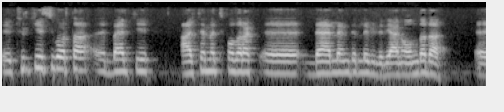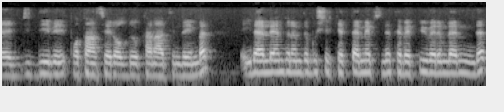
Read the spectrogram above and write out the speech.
E, Türkiye Sigorta e, belki alternatif olarak e, değerlendirilebilir. Yani onda da e, ciddi bir potansiyel olduğu kanaatindeyim ben. E, ilerleyen dönemde bu şirketlerin hepsinde tebettü verimlerinin de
